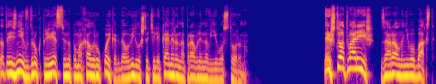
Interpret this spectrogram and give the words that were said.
Кто-то из них вдруг приветственно помахал рукой, когда увидел, что телекамера направлена в его сторону. «Ты что творишь?» — заорал на него Бакст.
